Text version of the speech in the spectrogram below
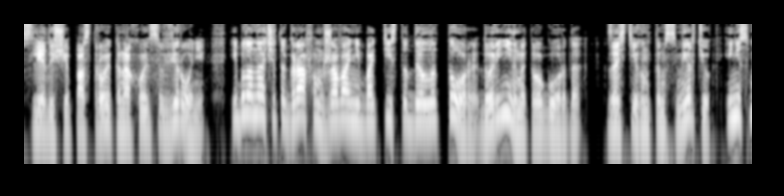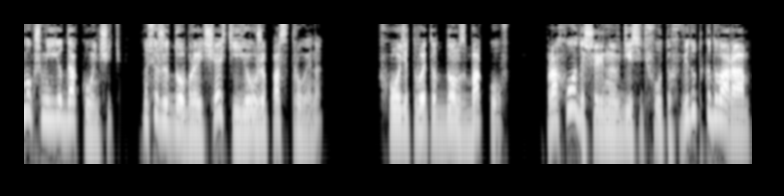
Следующая постройка находится в Вероне и была начата графом Джованни Баттиста делла Торре, дворянином этого города, застигнутым смертью и не смогшим ее докончить, но все же добрая часть ее уже построена. Входит в этот дом с боков. Проходы шириной в 10 футов ведут ко дворам,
